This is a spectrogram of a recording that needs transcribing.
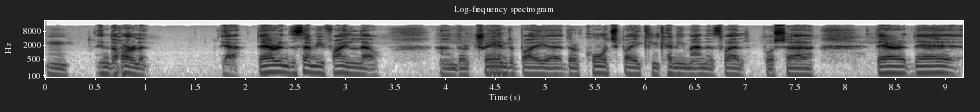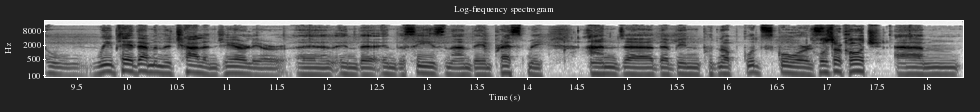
mm. in the hurling. Yeah, they're in the semi final now and they're trained yeah. by uh, they're coached by a Kilkenny man as well. But uh, they're they we played them in the challenge earlier uh, in the in the season and they impressed me and uh, they've been putting up good scores. Who's their coach? Um,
